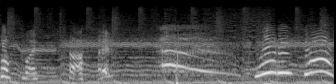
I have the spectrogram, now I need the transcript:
Oh my god. what is that?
